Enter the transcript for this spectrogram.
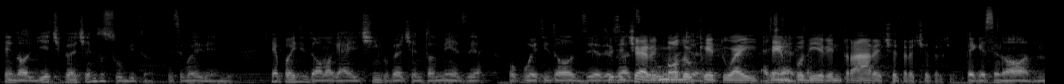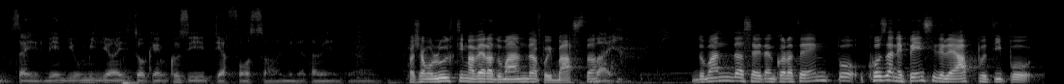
te ne do il 10% subito, che se vuoi vendi. E poi ti do magari il 5% al mese, oppure ti do 0,01. Sì, sì, certo, in modo cioè- che tu hai Eh, tempo certo. di rientrare, eccetera, eccetera, eccetera. Perché se no, sai, vendi un milione di token così, ti affossano immediatamente. no? Facciamo l'ultima vera domanda, poi basta. Vai. Domanda se avete ancora tempo. Cosa ne pensi delle app tipo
